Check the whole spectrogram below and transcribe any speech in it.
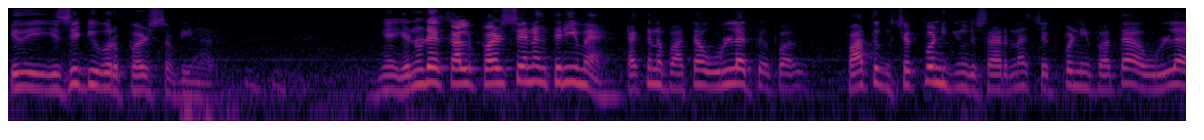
இது இசிட் யுவர் பர்ஸ் அப்படின்னாரு. ஏன் என்னுடைய கால் பர்ஸ் எனக்கு தெரியுமே. டக்குன்னு பார்த்தா உள்ளே பா- பார்த்து செக் பண்ணிக்கோங்க சார்னா செக் பண்ணி பார்த்தா உள்ளே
